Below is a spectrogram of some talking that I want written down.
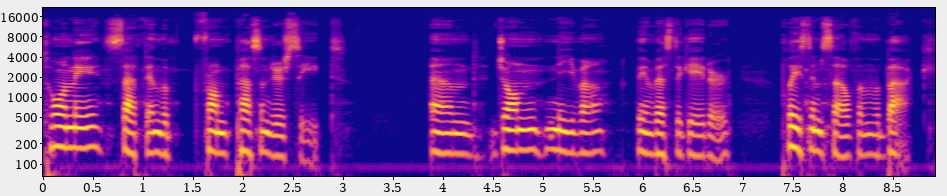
Tony sat in the front passenger seat, and John Niva, the investigator, placed himself in the back.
